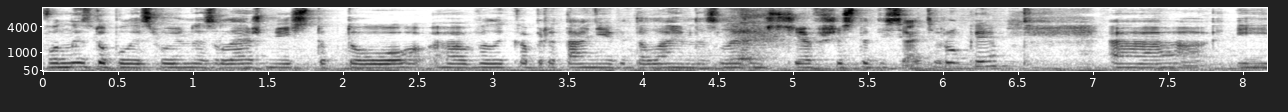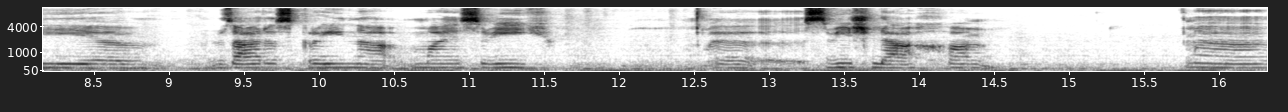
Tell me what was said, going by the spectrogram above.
вони здобули свою незалежність, тобто е, Велика Британія віддала їм незалежність ще в 60-ті роки. Е, І е, зараз країна має свій, е, свій шлях е, е,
